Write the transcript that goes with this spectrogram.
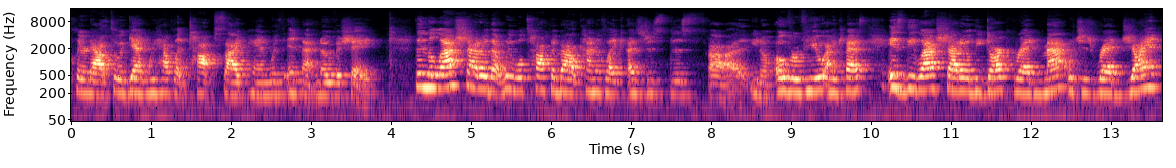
cleared out. So again, we have like top side pan within that Nova shade. Then the last shadow that we will talk about kind of like as just this, uh, you know, overview, I guess, is the last shadow, the dark red matte, which is Red Giant.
